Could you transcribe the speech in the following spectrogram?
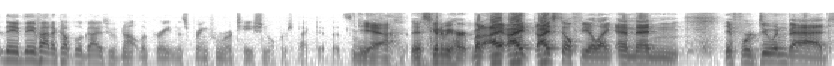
they've they've had a couple of guys who've not looked great in the spring from a rotational perspective. It's, Yeah, it's gonna be hurt, but I, I, I still feel like, and then if we're doing bad,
